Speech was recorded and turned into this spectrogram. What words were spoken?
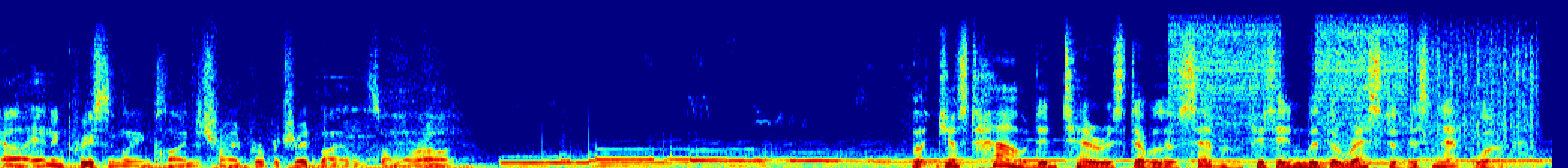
uh, and increasingly inclined to try and perpetrate violence on their own. But just how did Terrorist 007 fit in with the rest of this network?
